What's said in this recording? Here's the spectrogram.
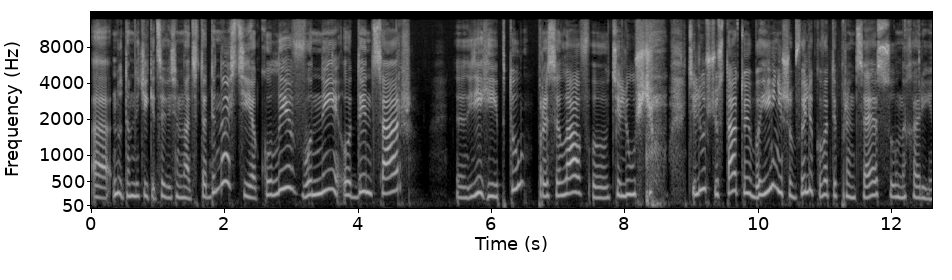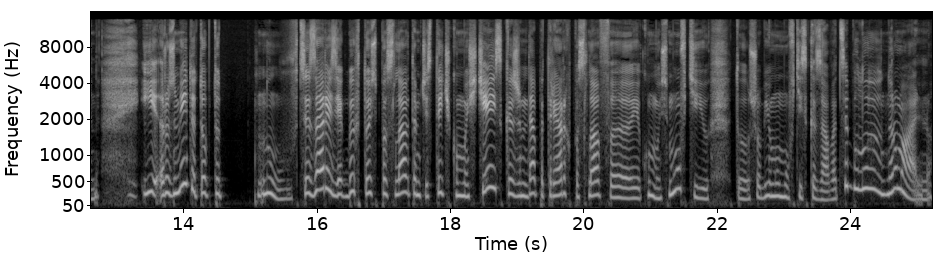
е, ну там не тільки це 18-та династія, коли вони один цар з Єгипту присилав е, цілющу цілющу статую богині, щоб вилікувати принцесу Нахарін. І розумієте, тобто ну, це зараз, якби хтось послав там частичку мощей, скажімо, да, патріарх послав е, якомусь муфтію, то щоб йому муфтій сказав, а це було нормально.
